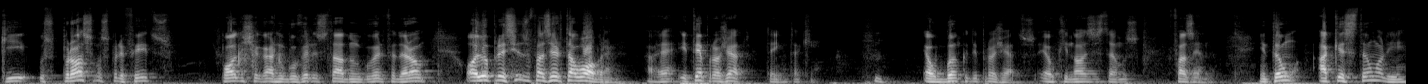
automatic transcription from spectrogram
que os próximos prefeitos pode chegar no governo do estado, no governo federal, olha, eu preciso fazer tal obra. Ah, é? E tem projeto? Tem, está aqui. É o banco de projetos, é o que nós estamos fazendo. Então, a questão ali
